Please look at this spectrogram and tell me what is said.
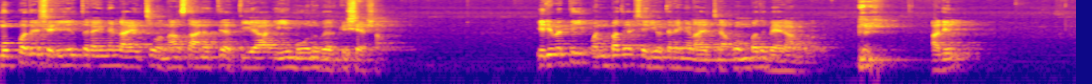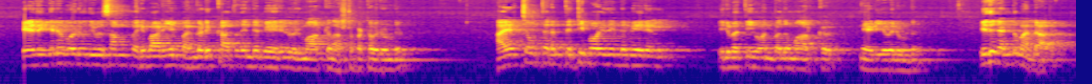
മുപ്പത് ശരീരത്തിനങ്ങൾ അയച്ച് ഒന്നാം സ്ഥാനത്ത് എത്തിയ ഈ മൂന്ന് പേർക്ക് ശേഷം ഇരുപത്തി ഒൻപത് ശരീരത്തിനങ്ങൾ അയച്ച ഒമ്പത് പേരാണുള്ളത്. അതിൽ ഏതെങ്കിലും ഒരു ദിവസം പരിപാടിയിൽ പങ്കെടുക്കാത്തതിന്റെ പേരിൽ ഒരു മാർക്ക് നഷ്ടപ്പെട്ടവരുണ്ട്. അയച്ച ഉത്തരം തെറ്റിപ്പോയതിന്റെ പേരിൽ ഇരുപത്തി ഒൻപത് മാർക്ക് നേടിയവരുണ്ട്. ഇത് രണ്ടുമല്ലാതെ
